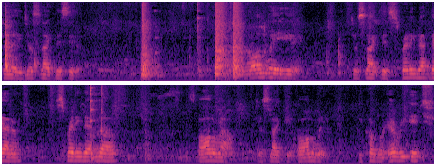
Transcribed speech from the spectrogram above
fillet, just like this here. All the way here, just like this, spreading that batter, spreading that love. All around, just like it, all the way. We cover every inch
